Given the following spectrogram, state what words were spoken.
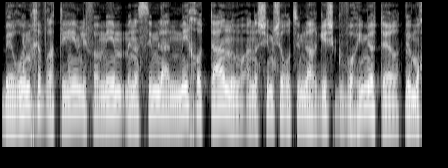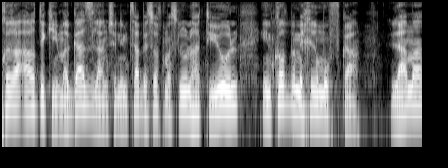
באירועים חברתיים לפעמים מנסים להנמיך אותנו, אנשים שרוצים להרגיש גבוהים יותר, ומוכר הארטיקים, הגזלן שנמצא בסוף מסלול הטיול, ינקוב במחיר מופקע. למה?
